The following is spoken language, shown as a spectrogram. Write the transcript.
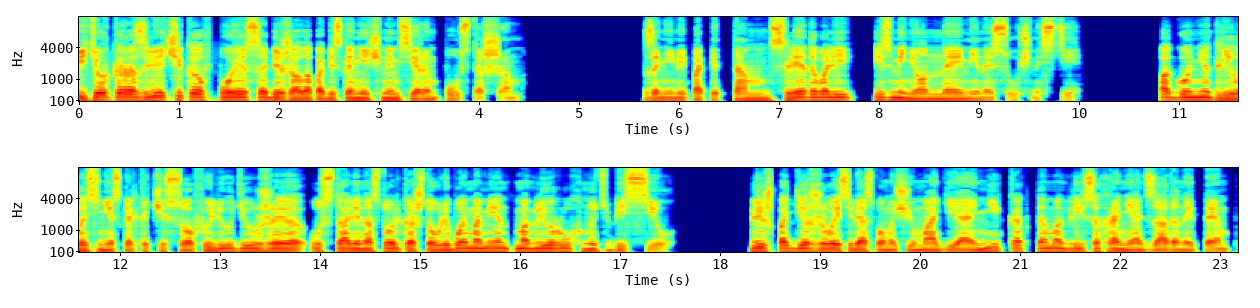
Пятерка разведчиков пояса бежала по бесконечным серым пустошам. За ними по пятам следовали измененные мины сущности. Погоня длилась несколько часов, и люди уже устали настолько, что в любой момент могли рухнуть без сил. Лишь поддерживая себя с помощью магии, они как-то могли сохранять заданный темп.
